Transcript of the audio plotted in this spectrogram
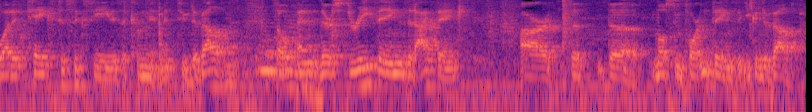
what it takes to succeed is a commitment to development. So, and there's three things that I think are the, the most important things that you can develop.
